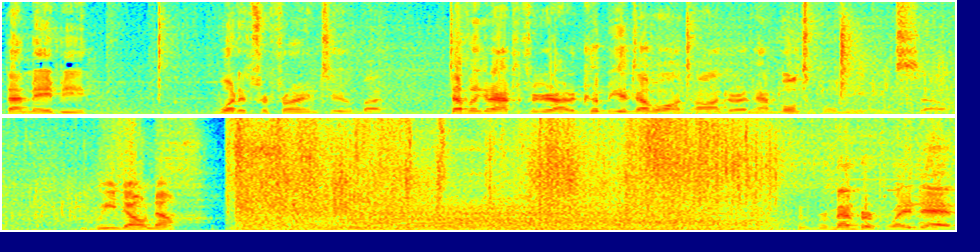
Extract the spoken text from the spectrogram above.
that may be what it's referring to. But definitely gonna have to figure out. It could be a double entendre and have multiple meanings. So We don't know. Remember, play dead.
